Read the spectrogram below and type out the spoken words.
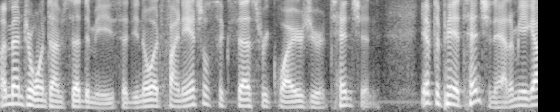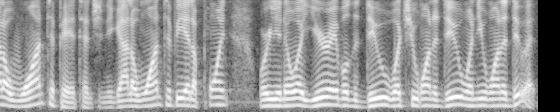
My mentor one time said to me, he said, You know what? Financial success requires your attention. You have to pay attention, Adam. You got to want to pay attention. You got to want to be at a point where you know what? You're able to do what you want to do when you want to do it.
